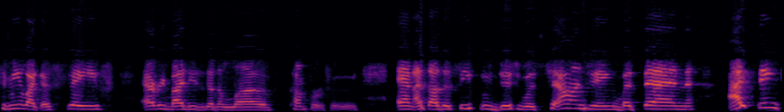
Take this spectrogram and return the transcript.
to me like a safe, everybody's gonna love comfort food. And I thought the seafood dish was challenging, but then I think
